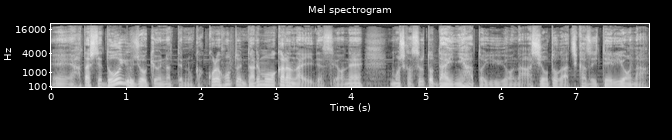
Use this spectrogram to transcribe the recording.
えー、果たしてどういう状況になっているのか。これ本当に誰もわからないですよね。もしかすると第2波というような足音が近づいているような、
